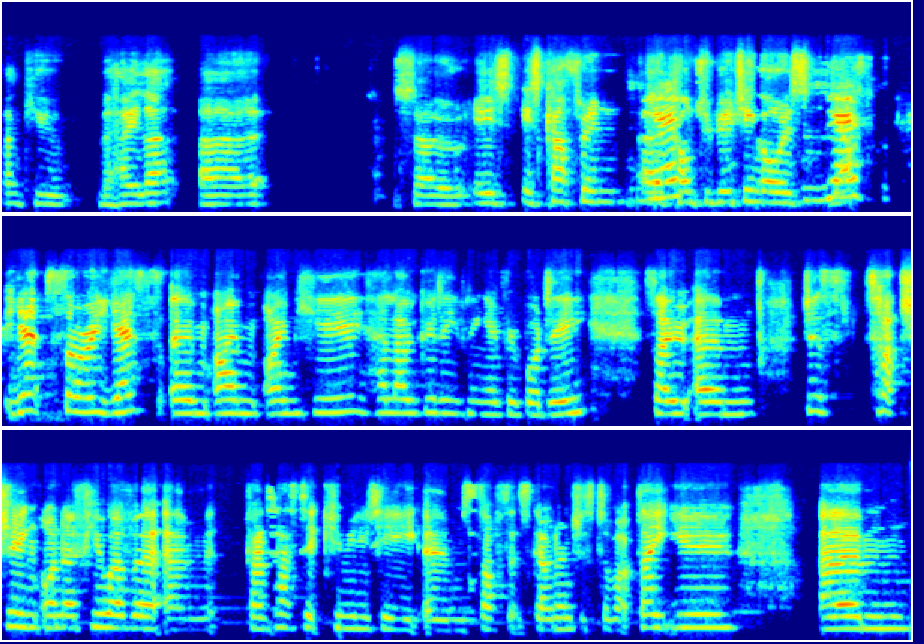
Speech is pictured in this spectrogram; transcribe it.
Thank you, Mihaela. Uh, so is is Catherine uh, yes. contributing or is yes yeah. yep sorry yes um I'm I'm here hello good evening everybody so um just touching on a few other um fantastic community um stuff that's going on just to update you um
